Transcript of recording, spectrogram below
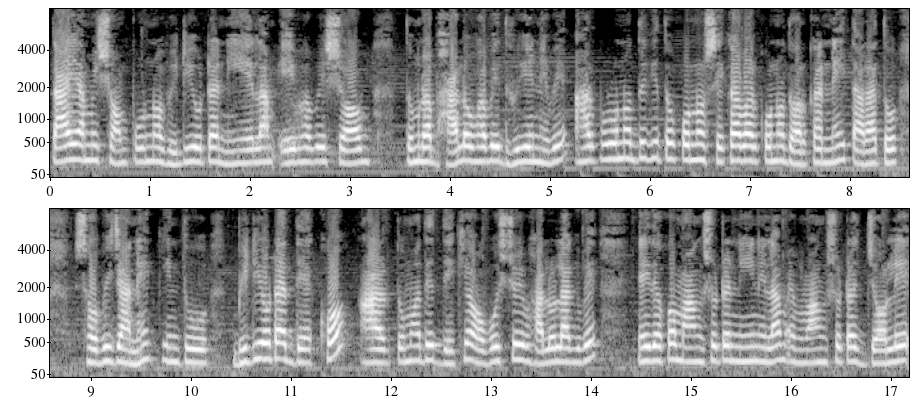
তাই আমি সম্পূর্ণ ভিডিওটা নিয়ে এলাম। এইভাবে সব তোমরা ভালোভাবে ধুয়ে নেবে। আর পুরোনো দিকে তো কোনো শেখাবার কোনো দরকার নেই, তারা তো সবই জানে। কিন্তু ভিডিওটা দেখো আর তোমাদের দেখে অবশ্যই ভালো লাগবে। এই দেখো, মাংসটা নিয়ে নিলাম এবং মাংসটা জলে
